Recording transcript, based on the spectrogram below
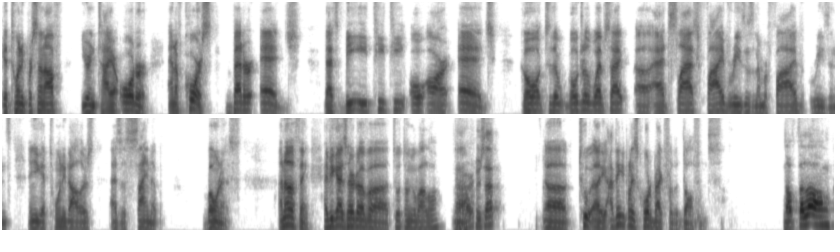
get 20% off your entire order. And of course, Bettor Edge. That's B E T T O R Edge. Go to the go to the website, uh, add slash five reasons, number five reasons, and you get twenty dollars as a sign up bonus. Another thing, have you guys heard of uh, Tua Tagovailoa? No, who's that? Uh, Tua, uh, I think he plays quarterback for the Dolphins. Not for long.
